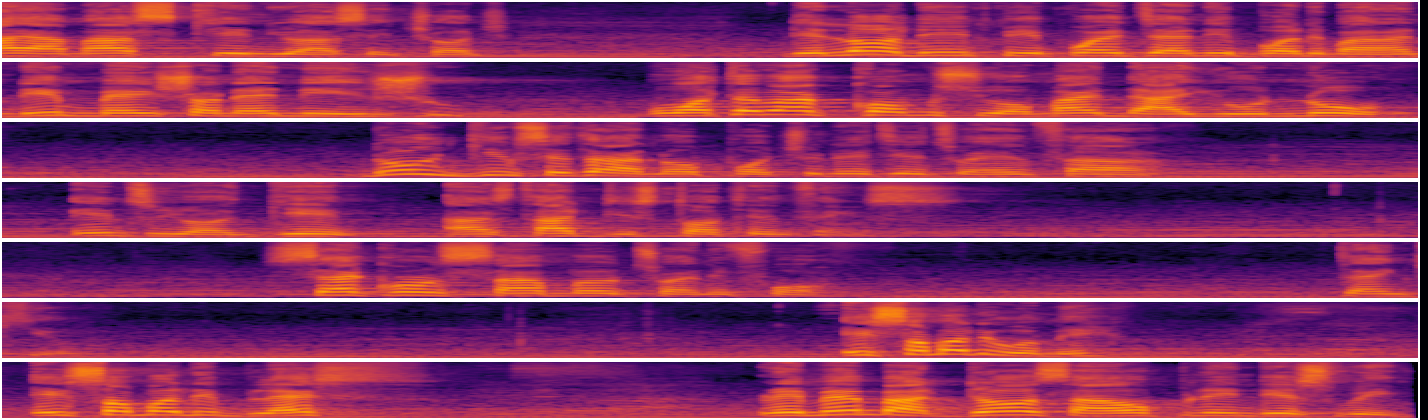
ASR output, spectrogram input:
I am asking you as a church. The Lord didn't pinpoint anybody, but I didn't mention any issue. Whatever comes to your mind that you know, don't give Satan an opportunity to enter into your game and start distorting things. Second Samuel 24. Thank you. Is somebody with me? Is somebody blessed? Remember, doors are opening this week.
